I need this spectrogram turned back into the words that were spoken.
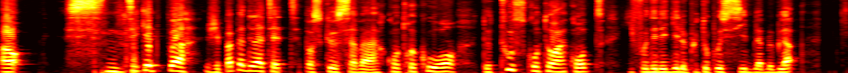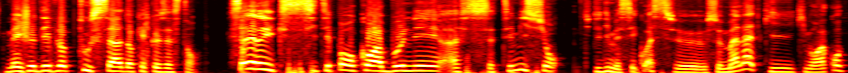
Alors, ne t'inquiète pas, j'ai pas perdu la tête parce que ça va contre-courant de tout ce qu'on te raconte, qu'il faut déléguer le plus tôt possible, blablabla. Mais je développe tout ça dans quelques instants. Salut si t'es pas encore abonné à cette émission, tu te dis mais c'est quoi ce, malade qui, me raconte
